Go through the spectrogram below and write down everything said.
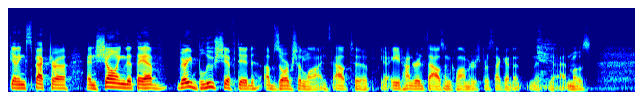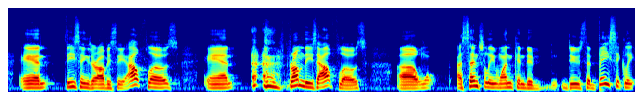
getting spectra, and showing that they have very blue shifted absorption lines out to you know, 800,000 kilometers per second at, at most. And these things are obviously outflows, and from these outflows, uh, essentially one can deduce that basically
